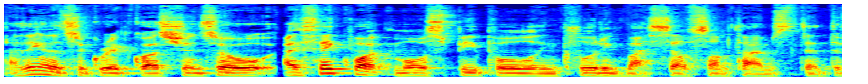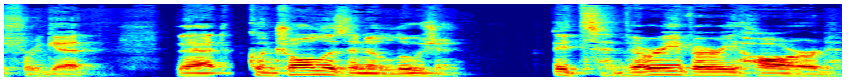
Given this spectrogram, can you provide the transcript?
I think that's a great question. So I think what most people, including myself, sometimes tend to forget that control is an illusion. It's very, very hard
